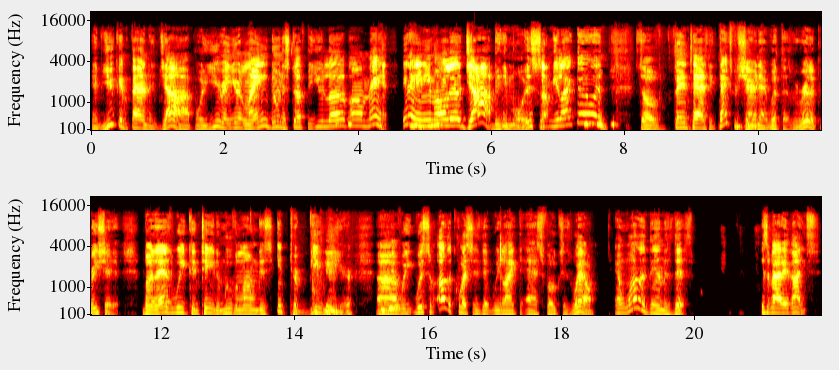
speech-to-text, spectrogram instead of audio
If you can find a job where you're in your lane doing the stuff that you love, oh man, it ain't even hardly a job anymore. It's something you like doing. So fantastic. Thanks for sharing that with us. We really appreciate it. But as we continue to move along this interview here, uh, mm-hmm. we, with some other questions that we like to ask folks as well. And one of them is this. It's about advice.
